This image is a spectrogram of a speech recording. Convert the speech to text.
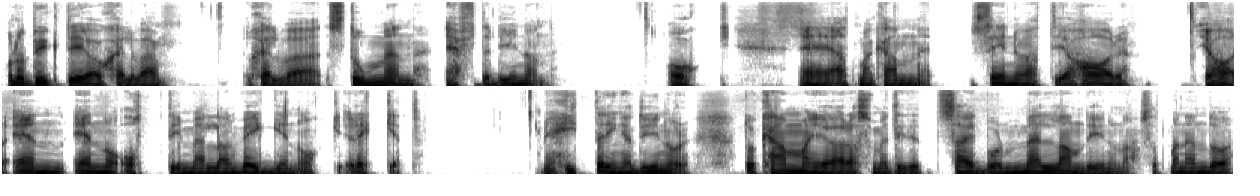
Och då byggde jag själva, själva stommen efter dynan. Och eh, att man kan se nu att jag har, jag har en 1,80 mellan väggen och räcket. Men jag hittar inga dynor. Då kan man göra som ett litet sideboard mellan dynorna så att man ändå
